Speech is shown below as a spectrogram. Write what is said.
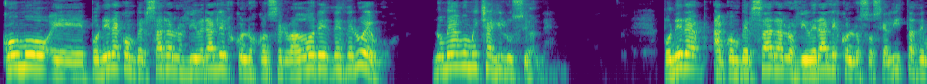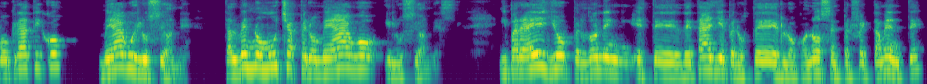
¿cómo eh, poner a conversar a los liberales con los conservadores? Desde luego, no me hago muchas ilusiones. Poner a conversar a los liberales con los socialistas democráticos, me hago ilusiones Tal vez no muchas, pero me hago ilusiones. Y para ello, perdonen este detalle, pero ustedes lo conocen perfectamente,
